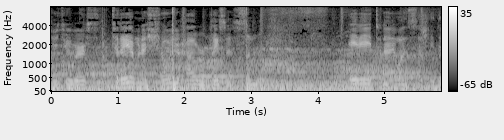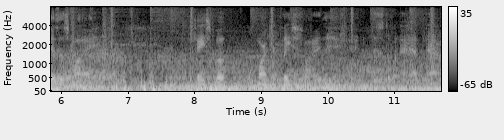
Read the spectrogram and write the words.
YouTubers. Today I'm going to show you how to replace a sunroof. 88 to 91 Actually this is my Facebook marketplace find. This is the one I have now.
